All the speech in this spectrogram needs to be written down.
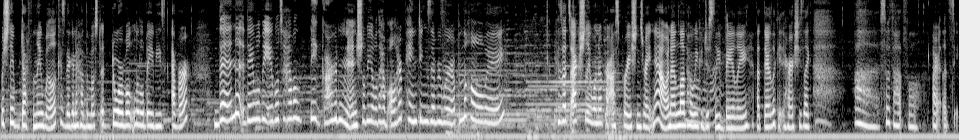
which they definitely will because they're going to have the most adorable little babies ever, then they will be able to have a big garden and she'll be able to have all her paintings everywhere up in the hallway. Because that's actually one of her aspirations right now. And I love how we could just leave Bailey out there. Look at her. She's like, ah, so thoughtful. All right, let's see.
